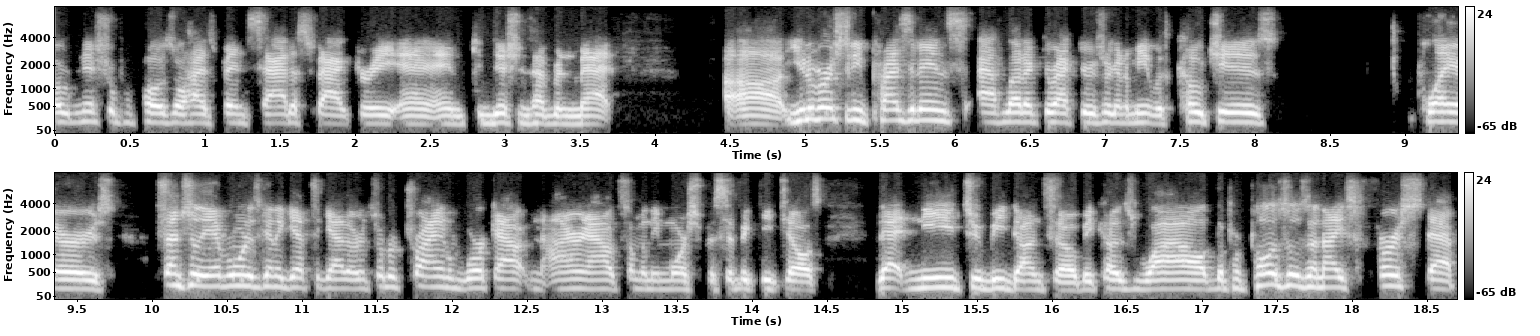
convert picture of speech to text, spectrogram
initial proposal has been satisfactory and, and conditions have been met, uh, university presidents, athletic directors are going to meet with coaches, players. Essentially, everyone is going to get together and sort of try and work out and iron out some of the more specific details that need to be done so. Because while the proposal is a nice first step,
